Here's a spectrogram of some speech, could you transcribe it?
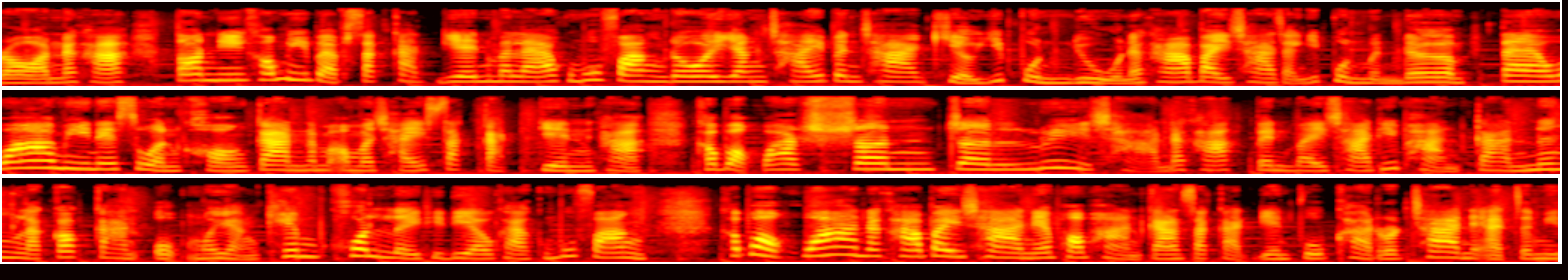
ร้อนนะคะ ตอนนี้เขามีแบบสกัดเย็นมาแล้วคุณผู้ฟังโดยยังใช้เป็นชาเขียวญี่ปุ่นอยู่นะคะ ใบชาจากญี่ปุ่นเหมือนเดิม แต่ว่ามีในส่วนของการนำเอามาใช้สกัดเย็นค่ะเขาบอกว่าเซินเจินลุยฉานนะคะ เป็นใบชาที่ผ่านการนึ่งแล้วก็การอบมาอย่างเข้มข้นเลยทีเดียวค่ะ คุณผู้ฟังเขาบอกว่านะคะใบชาเนี่ยพอผ่านการสกัดเย็นปุ๊บค่ะรสชาติเนี่ยอาจจะมี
